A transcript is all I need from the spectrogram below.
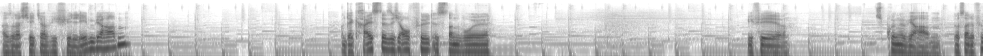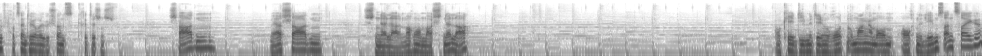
Also da steht ja, wie viel Leben wir haben. Und der Kreis, der sich auffüllt, ist dann wohl... Wie viel Sprünge wir haben. Du hast eine 5% höhere Chance kritischen Schaden. Mehr Schaden. Schneller. Machen wir mal schneller. Okay, die mit dem roten Umhang haben auch eine Lebensanzeige.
